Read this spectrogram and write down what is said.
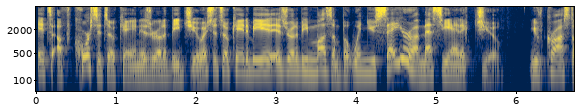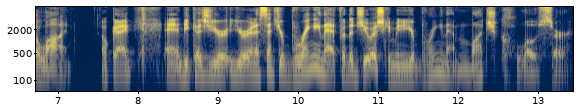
It's of course it's okay in Israel to be Jewish. It's okay to be Israel to be Muslim. But when you say you're a messianic Jew, you've crossed a line. Okay, and because you're you're in a sense you're bringing that for the Jewish community, you're bringing that much closer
